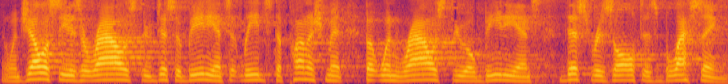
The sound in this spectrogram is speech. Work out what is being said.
And when jealousy is aroused through disobedience, it leads to punishment. But when roused through obedience, this result is blessing.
